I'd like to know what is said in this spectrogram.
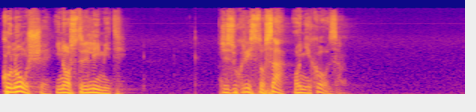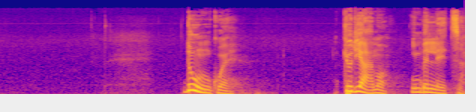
conosce i nostri limiti. Gesù Cristo sa ogni cosa. Dunque, chiudiamo in bellezza.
